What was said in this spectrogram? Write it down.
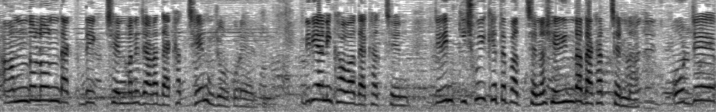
আন্দোলন দেখ- দেখছেন মানে যারা দেখাচ্ছেন জোর করে আর কি। বিরিয়ানি খাওয়া দেখাচ্ছেন, যেদিন কিছুই খেতে পাচ্ছে না, সেদিন তা দেখাচ্ছেন না। ওর যে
